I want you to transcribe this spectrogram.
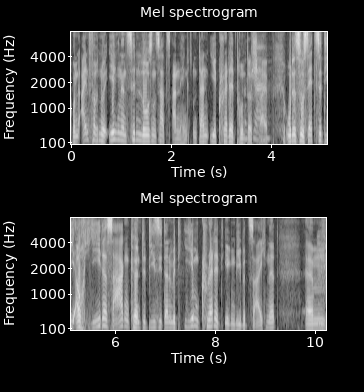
und einfach nur irgendeinen sinnlosen Satz anhängt und dann ihr Credit drunter Okay. schreibt. Oder so Sätze, die auch jeder sagen könnte, die sie dann mit ihrem Credit irgendwie bezeichnet. Ähm,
